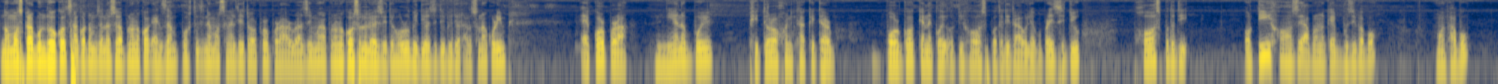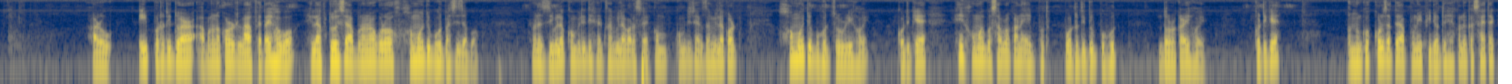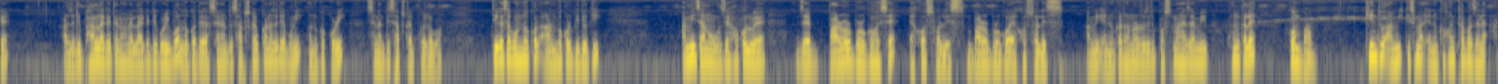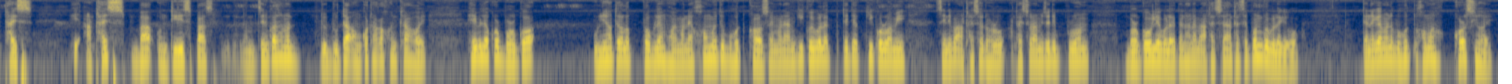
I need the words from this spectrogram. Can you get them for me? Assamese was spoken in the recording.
নমস্কাৰ বন্ধুসকল স্বাগতম জনাইছোঁ আপোনালোকক এক্সাম প্ৰস্তুতি নামৰ চেনেলটিৰ তৰফৰ পৰা আৰু আজি মই আপোনালোকৰ ওচৰলৈ লৈ আহিছোঁ এটি সৰু ভিডিঅ' যিটো ভিডিঅ'ত আলোচনা কৰিম। একৰ পৰা নিৰানব্বৈৰ ভিতৰৰ সংখ্যাকেইটাৰ বৰ্গ কেনেকৈ অতি সহজ পদ্ধতিৰ দ্বাৰা উলিয়াব পাৰি যিটো সহজ পদ্ধতি অতি সহজে আপোনালোকে বুজি পাব মই ভাবোঁ। আৰু এই পদ্ধতিৰ দ্বাৰা আপোনালোকৰ লাভ এটাই হ'ব সেই লাভটো হৈছে আপোনালোকৰ সময়টো বহুত বাচি যাব। মানে যিবিলাক কম্পিটিটিভ এক্সামবিলাকত আছে কম কম্পিটিটিভ এক্সামবিলাকত সময়টো বহুত জৰুৰী হয়। গতিকে সেই সময় বচাবৰ কাৰণে এই পদ্ধতিটো বহুত দৰকাৰী হয়। গতিকে অনুগ্ৰহ কৰোঁ যাতে আপুনি ভিডিঅ'টো শেষলৈকে চাই থাকে। আৰু যদি ভাল লাগে তেনেহ'লে লাইক এটি কৰিব লগতে চেনেলটো ছাবস্ক্ৰাইব কৰা যদি আপুনি অনুগ্ৰহ কৰি চেনেলটি ছাবস্ক্ৰাইব কৰি ল'ব। ঠিক আছে বন্ধুসকল আৰম্ভ কৰোঁ ভিডিঅ'টি। আমি জানো যে সকলোৱে যে বাৰৰ বৰ্গ হৈছে এশ চল্লিছ বাৰৰ বৰ্গ এশ চল্লিছ আমি এনেকুৱা ধৰণৰ যদি প্ৰশ্ন আহে যে আমি সোনকালে গম পাম। কিন্তু আমি কিছুমান এনেকুৱা সংখ্যা বা যেনে আঠাইছ। সেই আঠাইছ বা ঊনত্ৰিছ বা যেনেকুৱা ধৰণৰ দুটা অংক থকা সংখ্যা হয় সেইবিলাকৰ বৰ্গ উলিয়াওঁতে অলপ প্ৰব্লেম হয়। মানে সময়টো বহুত খৰচ হয়। মানে আমি কি কৰিব লাগে তেতিয়া কি কৰোঁ আমি যেনিবা আঠাইছৰ ধৰোঁ। আঠাইছৰ আমি যদি পূৰণ বৰ্গ উলিয়াব লাগে তেনেহ'লে আমি আঠাইছে আঠাইছে পূৰণ কৰিব লাগিব। তেনেকৈ মানে বহুত সময় খৰচী হয়।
